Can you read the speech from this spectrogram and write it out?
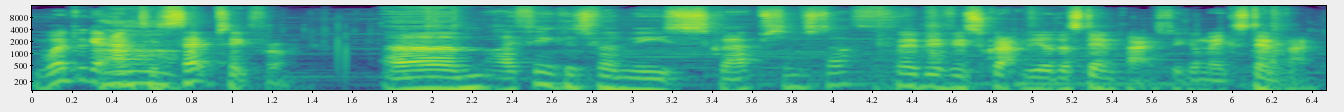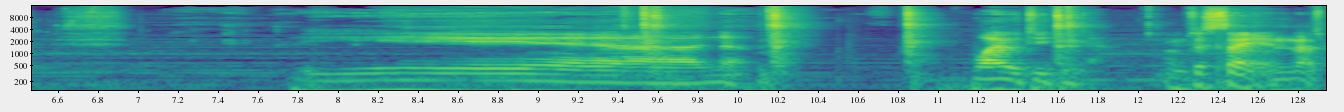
Where do we get Ah. antiseptic from? Um, I think it's when we scrap some stuff. Maybe if we scrap the other stim packs, we can make a stim pack. Yeah, no. Why would you do that? I'm just saying that's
